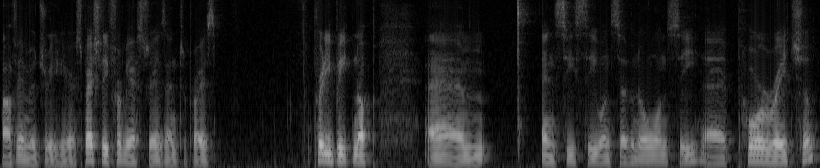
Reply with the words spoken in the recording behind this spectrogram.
of imagery here, especially from yesterday's Enterprise. Pretty beaten up. Um, NCC 1701C. Uh, poor Rachel.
